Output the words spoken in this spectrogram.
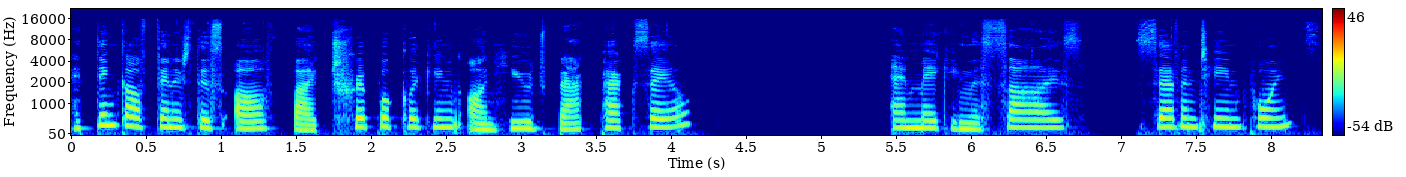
I think I'll finish this off by triple clicking on huge backpack sale and making the size 17 points.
